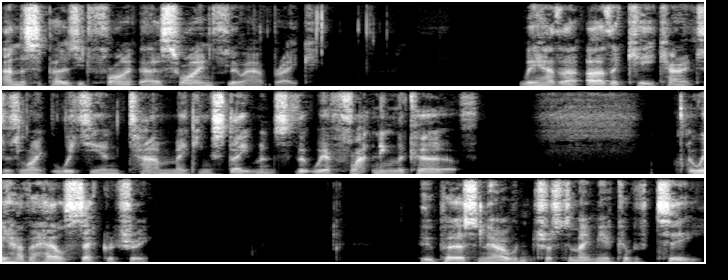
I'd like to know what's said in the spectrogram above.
and the supposed uh, swine flu outbreak. We have other key characters like Whitty and Tam making statements that we're flattening the curve we have a health secretary who personally I wouldn't trust to make me a cup of tea,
